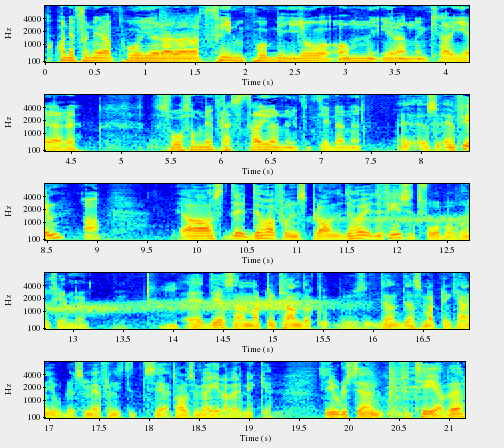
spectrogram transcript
Har ni funderat på att göra film på bio om eran karriär? Så som de flesta gör nu för tiden. Eh, en film? Ja. Ja, det, det har funnits planer. Det, det, finns ju två Bob Hund-filmer. Mm. Eh, dels den här Martin Kahn, dock, den, den, som Martin Kahn gjorde som är från 90-talet som jag gillar väldigt mycket. Sen gjordes den för TV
